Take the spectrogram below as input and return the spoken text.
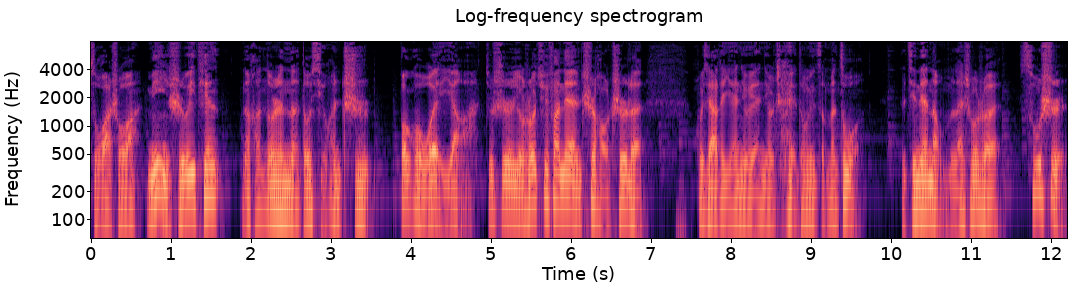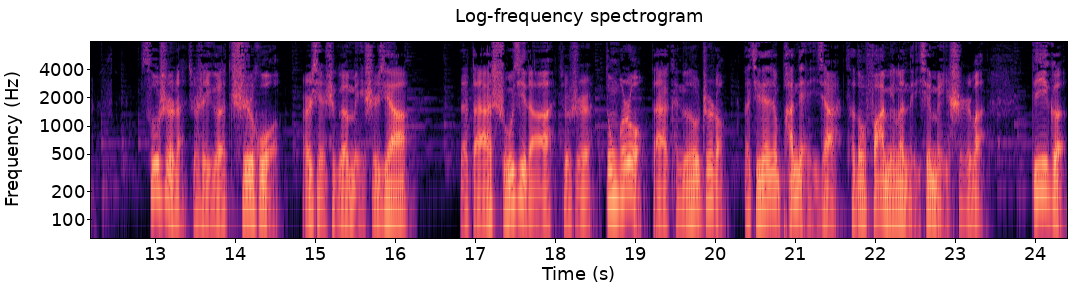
俗话说啊，民以食为天。那很多人呢都喜欢吃，包括我也一样啊。就是有时候去饭店吃好吃的，回家得研究研究这东西怎么做。那今天呢，我们来说说苏轼。苏轼呢，就是一个吃货，而且是个美食家。那大家熟悉的啊，就是东坡肉，大家肯定都知道。那今天就盘点一下，他都发明了哪些美食吧。第一个，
